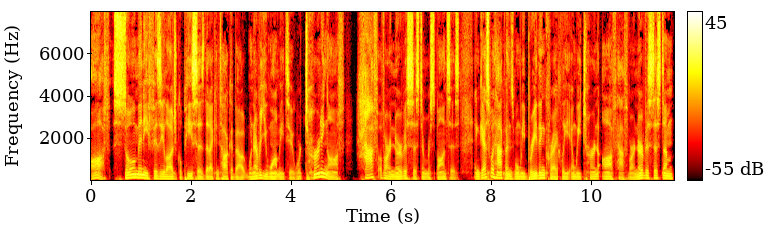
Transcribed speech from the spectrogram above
off so many physiological pieces that I can talk about whenever you want me to. We're turning off half of our nervous system responses. And guess what happens when we breathe incorrectly and we turn off half of our nervous system?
